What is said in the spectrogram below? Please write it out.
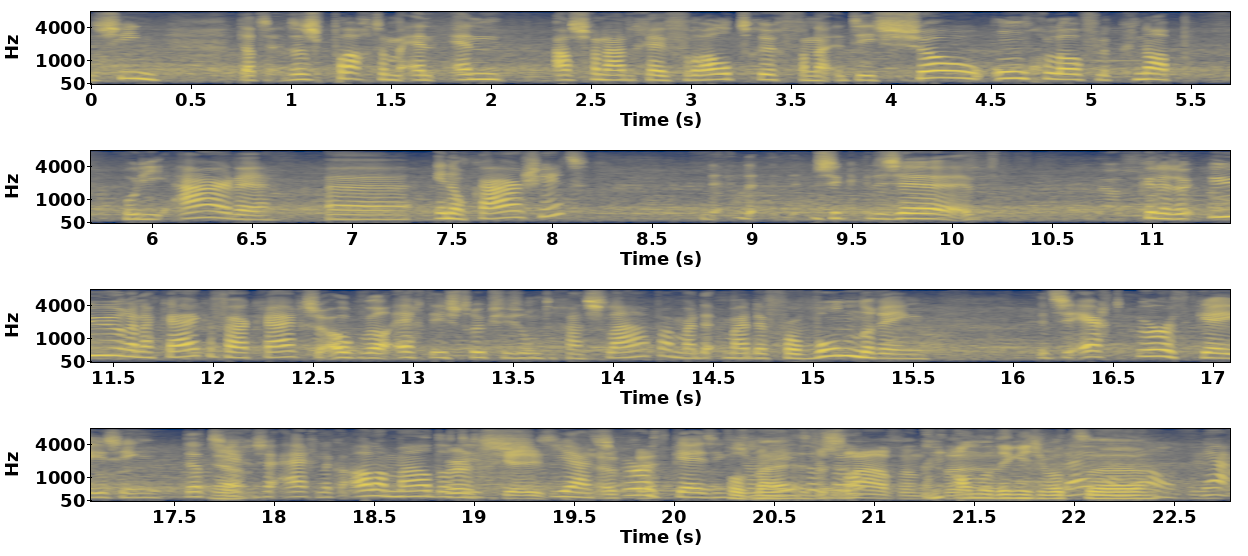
zien. Dat, dat is prachtig. En, en astronauten geven vooral terug van nou, het is zo ongelooflijk knap hoe die aarde uh, in elkaar zit. ze, ze, kunnen er uren naar kijken. Vaak krijgen ze ook wel echt instructies om te gaan slapen. Maar de, maar de verwondering. Het is echt earthgazing. Dat ja. zeggen ze eigenlijk allemaal. Dat is, ja, het is okay. earthgazing. Volgens mij het verslavend. Een ander dingetje wat uh, ja.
